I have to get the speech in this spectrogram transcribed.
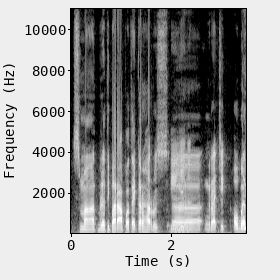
Semangat berarti para apoteker harus Dijaga. eh, ngeracik obat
